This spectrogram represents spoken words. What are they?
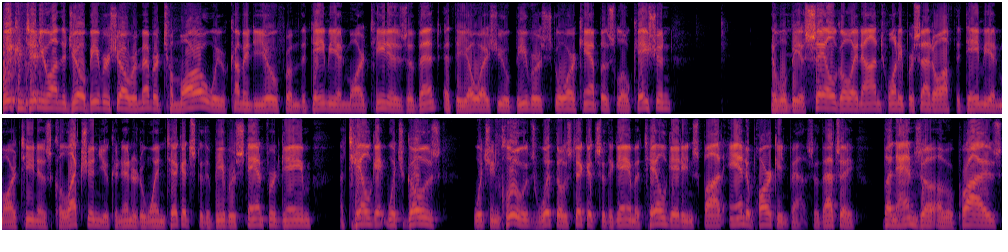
We continue on The Joe Beaver Show. Remember, tomorrow we're coming to you from the Damien Martinez event at the OSU Beaver Store campus location. There will be a sale going on, 20% off the Damien Martinez collection. You can enter to win tickets to the Beaver Stanford game, a tailgate, which goes which includes with those tickets to the game a tailgating spot and a parking pass. So that's a bonanza of a prize.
